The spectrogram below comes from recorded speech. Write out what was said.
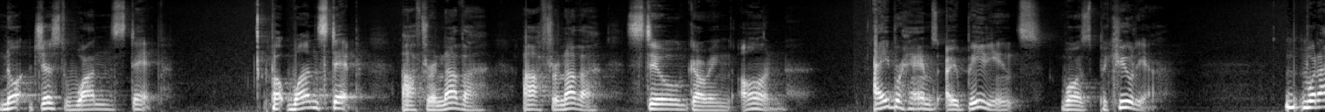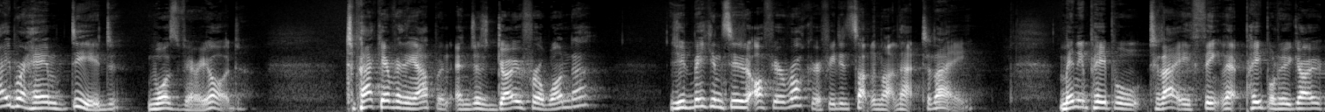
not just one step, but one step after another, after another, still going on. Abraham's obedience was peculiar. What Abraham did was very odd. To pack everything up and, and just go for a wander, you'd be considered off your rocker if you did something like that today. Many people today think that people who go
